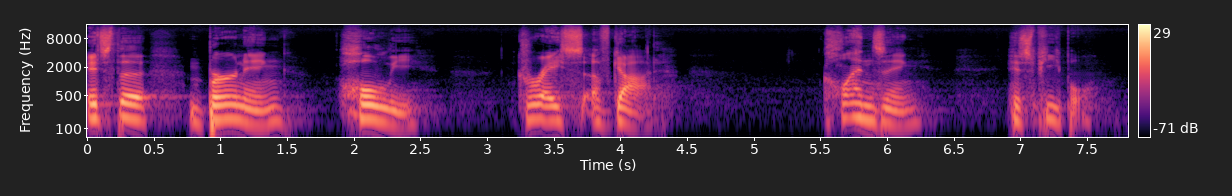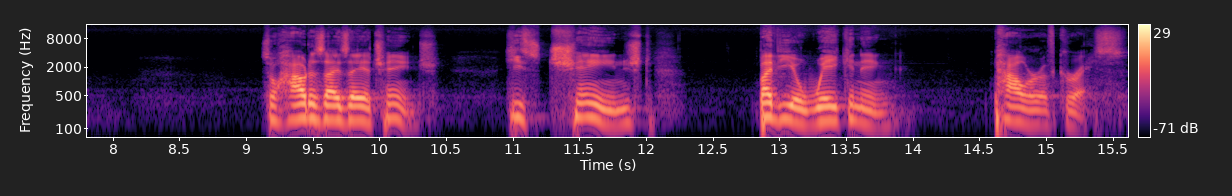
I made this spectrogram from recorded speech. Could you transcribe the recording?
It's the burning, holy grace of God, cleansing his people. So, how does Isaiah change? He's changed by the awakening power of grace.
